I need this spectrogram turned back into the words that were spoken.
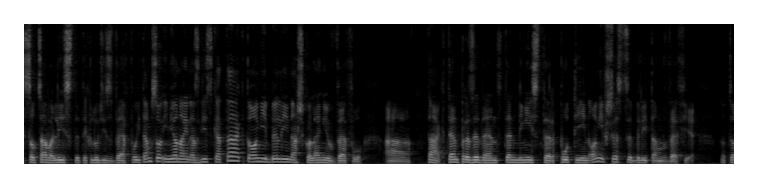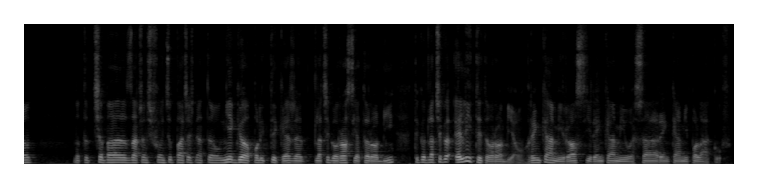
są całe listy tych ludzi z WEF-u i tam są imiona i nazwiska, tak, to oni byli na szkoleniu w WEF-u, a tak, ten prezydent, ten minister, Putin, oni wszyscy byli tam w WEF-ie. No to no to trzeba zacząć w końcu patrzeć na tą nie geopolitykę, że dlaczego Rosja to robi, tylko dlaczego elity to robią. Rękami Rosji, rękami USA, rękami Polaków.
